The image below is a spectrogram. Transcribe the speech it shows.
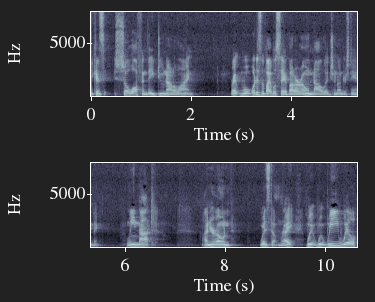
because so often they do not align. Right? what does the Bible say about our own knowledge and understanding? Lean not on your own wisdom, right? We, we, we, will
